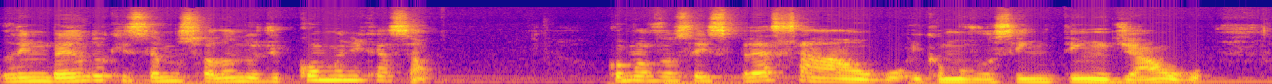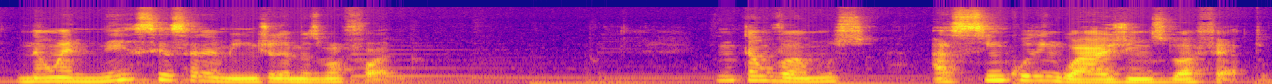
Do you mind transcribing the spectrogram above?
Lembrando que estamos falando de comunicação. Como você expressa algo e como você entende algo não é necessariamente da mesma forma. Então vamos às cinco linguagens do afeto.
